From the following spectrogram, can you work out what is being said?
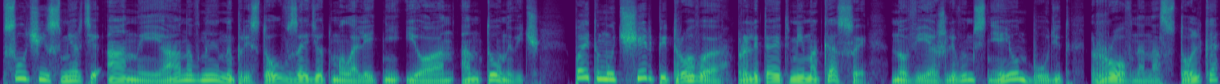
В случае смерти Анны Иоанновны на престол взойдет малолетний Иоанн Антонович, поэтому черь Петрова пролетает мимо кассы, но вежливым с ней он будет ровно настолько,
